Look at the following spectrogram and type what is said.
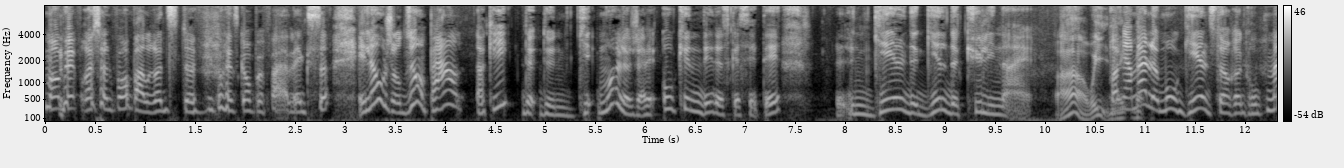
bon, mais prochaine fois, on parlera du tofu. Qu'est-ce qu'on peut faire avec ça Et là, aujourd'hui, on parle, OK, d'une... Moi, là, j'avais aucune idée de ce que c'était une guilde, guilde culinaire. Ah oui. Premièrement, le mot guilde, c'est un regroupement.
